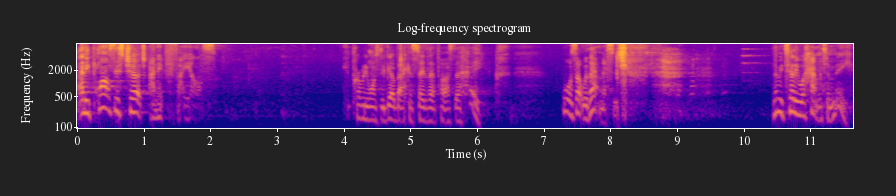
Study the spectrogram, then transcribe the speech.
and he plants this church, and it fails. He probably wants to go back and say to that pastor, Hey, what was up with that message? Let me tell you what happened to me.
